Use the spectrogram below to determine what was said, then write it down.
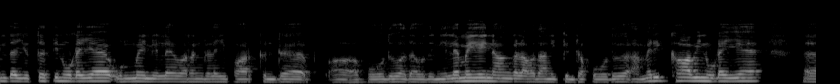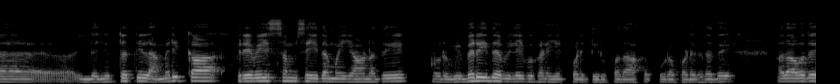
இந்த யுத்தத்தினுடைய உண்மை நிலவரங்களை பார்க்கின்ற போது அதாவது நிலைமையை நாங்கள் அவதானிக்கின்ற போது அமெரிக்காவினுடைய இந்த யுத்தத்தில் அமெரிக்கா பிரவேசம் செய்தமையானது ஒரு விபரீத விளைவுகளை ஏற்படுத்தி இருப்பதாக கூறப்படுகிறது. அதாவது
